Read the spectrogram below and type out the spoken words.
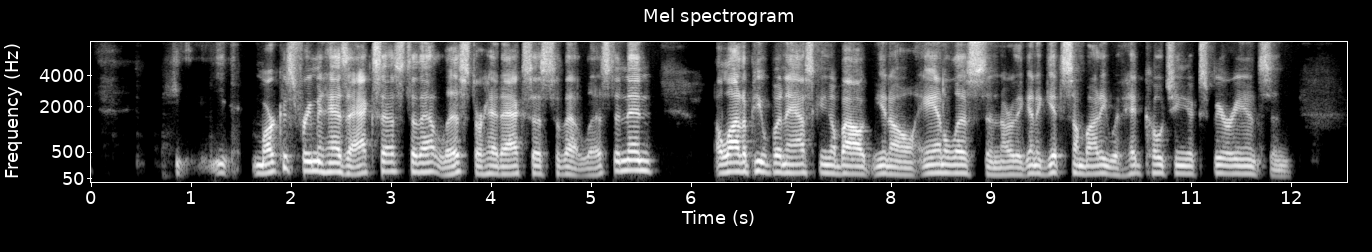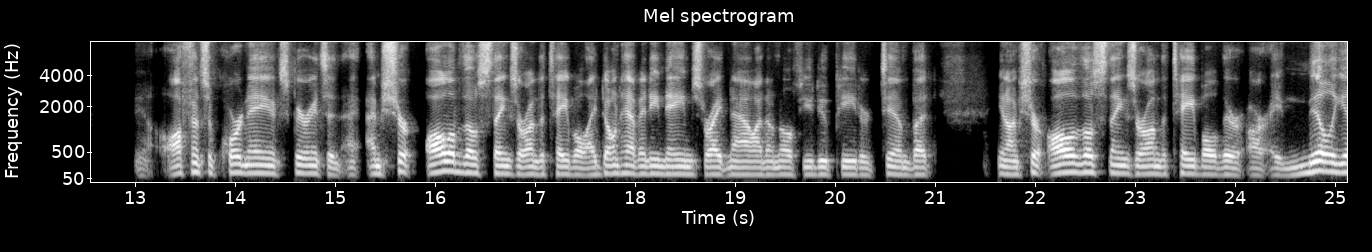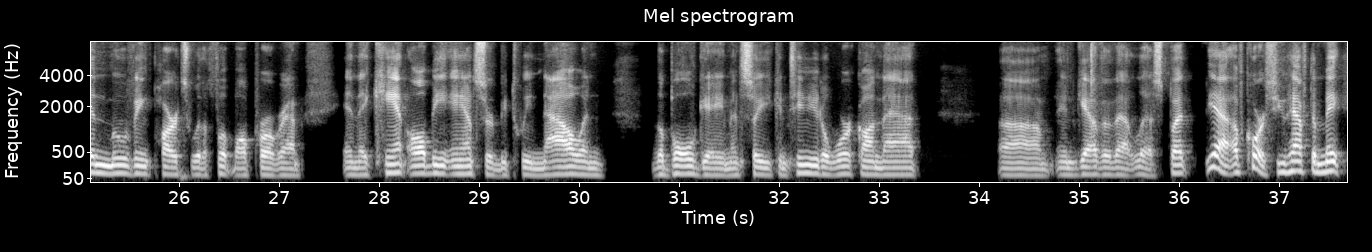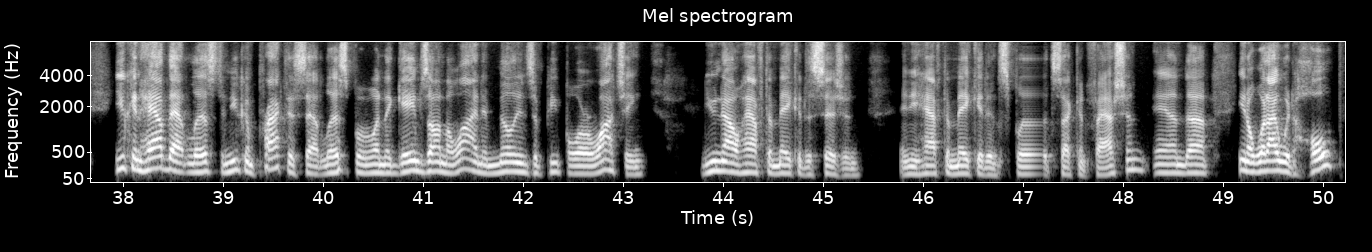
he, he- Marcus Freeman has access to that list or had access to that list. And then a lot of people been asking about, you know, analysts and are they going to get somebody with head coaching experience and, you know, offensive coordinating experience. And I, I'm sure all of those things are on the table. I don't have any names right now. I don't know if you do, Pete or Tim, but you know, I'm sure all of those things are on the table. There are a million moving parts with a football program, and they can't all be answered between now and the bowl game. And so you continue to work on that um, and gather that list. But yeah, of course, you have to make, you can have that list and you can practice that list, but when the game's on the line and millions of people are watching, you now have to make a decision and you have to make it in split second fashion. And, uh, you know, what I would hope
